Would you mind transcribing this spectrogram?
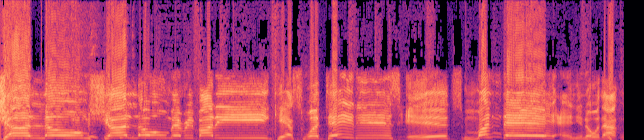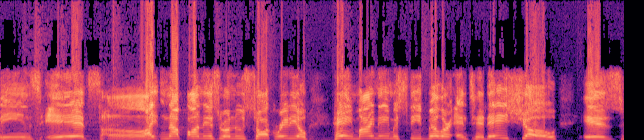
Shalom, shalom, everybody. Guess what day it is? It's Monday. And you know what that means? It's Lighten Up on Israel News Talk Radio. Hey, my name is Steve Miller, and today's show is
